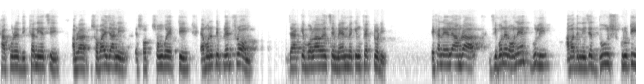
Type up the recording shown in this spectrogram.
ঠাকুরের দীক্ষা নিয়েছি, আমরা সবাই জানি সৎসঙ্গ একটি, এমন একটি প্ল্যাটফর্ম যাকে বলা হয়েছে ম্যান মেকিং ফ্যাক্টরি এখানে এলে আমরা জীবনের অনেকগুলি, আমাদের নিজের দুষ, ত্রুটি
